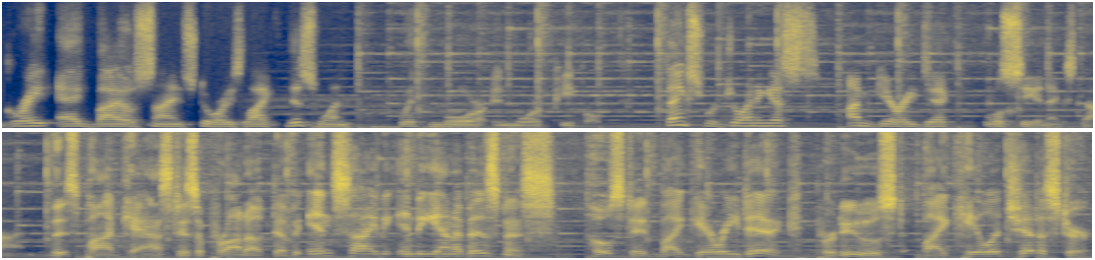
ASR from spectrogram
great ag bioscience stories like this one with more and more people. Thanks for joining us. I'm Gerry Dick. We'll see you next time. This podcast is a product of Inside Indiana Business, hosted by Gerry Dick, produced by Kayla Chittister,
